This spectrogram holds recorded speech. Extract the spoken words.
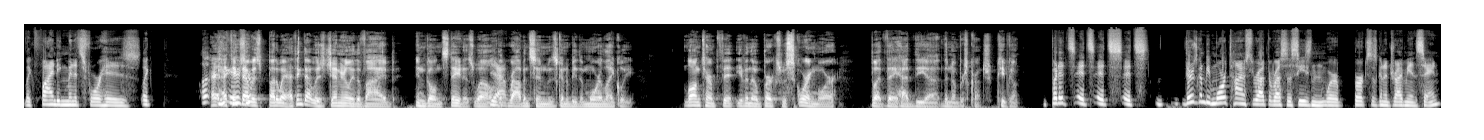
like finding minutes for his like I, I think that here- was, by the way, I think that was generally the vibe in Golden State as well. Yeah. That Robinson was going to be the more likely long term fit, even though Burks was scoring more, but they had the uh, the numbers crunch. Keep going. but it's it's it's it's there's going to be more times throughout the rest of the season where Burks is going to drive me insane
